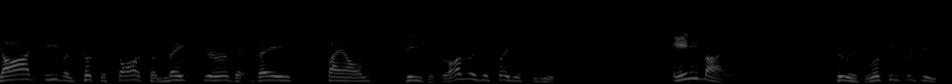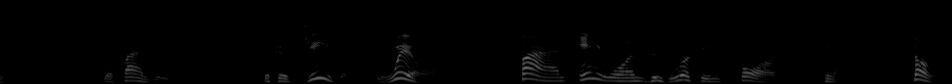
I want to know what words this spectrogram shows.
God even took a star to make sure that they found Jesus. So let me just say this to you. Anybody who is looking for Jesus will find Jesus because Jesus will find anyone who's looking for him. So,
